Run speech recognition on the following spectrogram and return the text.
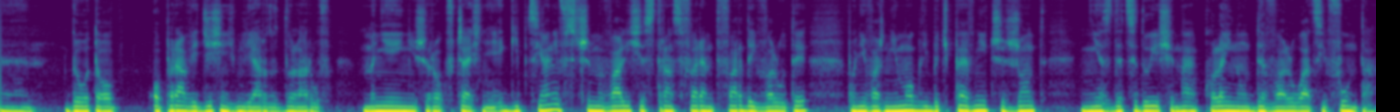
E, Było to o prawie 10 miliardów dolarów mniej niż rok wcześniej. Egipcjanie wstrzymywali się z transferem twardej waluty, ponieważ nie mogli być pewni, czy rząd nie zdecyduje się na kolejną dewaluację funta.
